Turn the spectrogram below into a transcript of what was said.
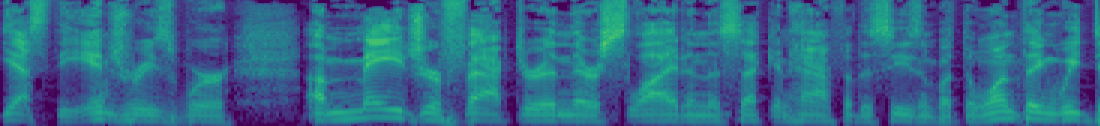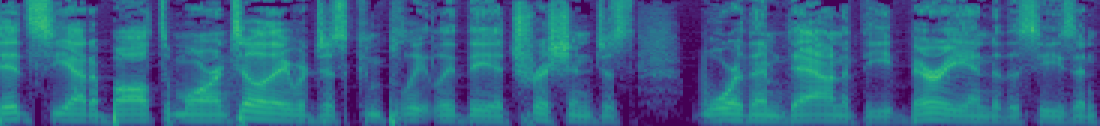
yes, the injuries were a major factor in their slide in the second half of the season. But the one thing we did see out of Baltimore until they were just completely, the attrition just wore them down at the very end of the season.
